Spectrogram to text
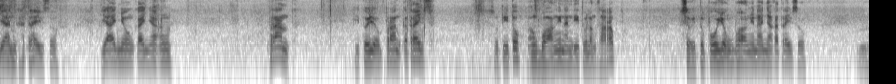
yan ka tribes. So, yan yung kanyang front. Ito yung front ka tribes. So Tito, ang buhangin nandito lang sa harap. So ito po yung buhangin na niya ka tribes. So, mm.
